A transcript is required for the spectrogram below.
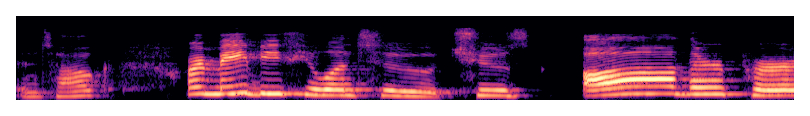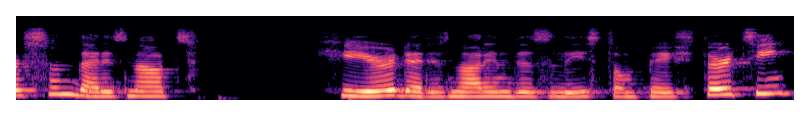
and talk. Or maybe if you want to choose other person that is not here, that is not in this list on page 13,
